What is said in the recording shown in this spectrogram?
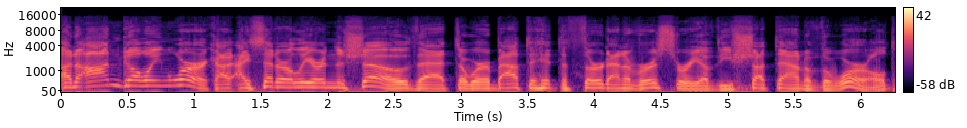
an ongoing work. I, I, said earlier in the show that uh, we're about to hit the third anniversary of the shutdown of the world,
